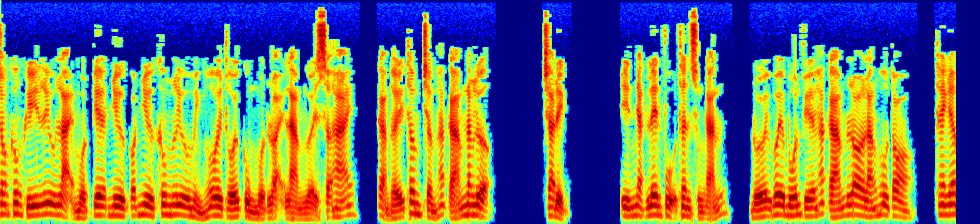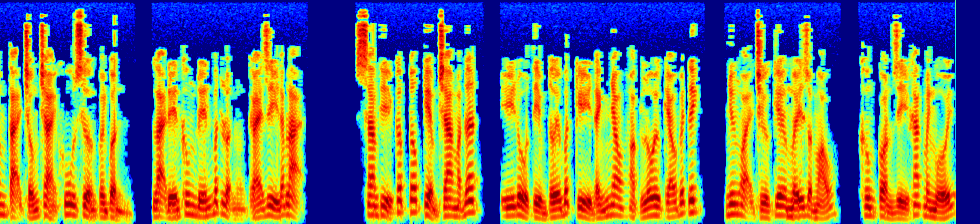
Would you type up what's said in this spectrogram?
trong không khí lưu lại một tia như có như không lưu hình hôi thối cùng một loại làm người sợ hãi, cảm thấy thâm trầm hắc ám năng lượng. Cha địch. In nhặt lên phụ thân súng ngắn, đối với bốn phía hắc ám lo lắng hô to, thanh âm tại chống trải khu xưởng quanh quẩn, lại đến không đến bất luận cái gì đáp lại sam thì cấp tốc kiểm tra mặt đất, ý đồ tìm tới bất kỳ đánh nhau hoặc lôi kéo vết tích, nhưng ngoại trừ kia mấy giọt máu, không còn gì khác manh mối.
